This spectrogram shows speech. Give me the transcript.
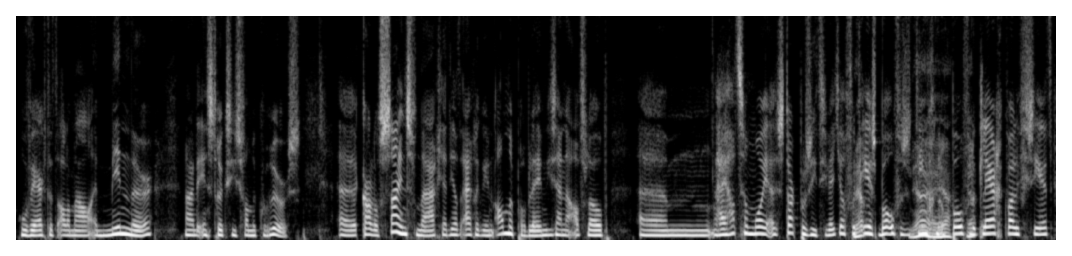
hoe werkt het allemaal en minder naar de instructies van de coureurs. Eh, Carlos Sainz vandaag, ja, die had eigenlijk weer een ander probleem. Die zijn na afloop Ehm, hij had zo'n mooie startpositie, weet je wel. Voor het Ja. eerst boven zijn Ja, teamgenoot, ja, boven ja. Leclerc gekwalificeerd.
